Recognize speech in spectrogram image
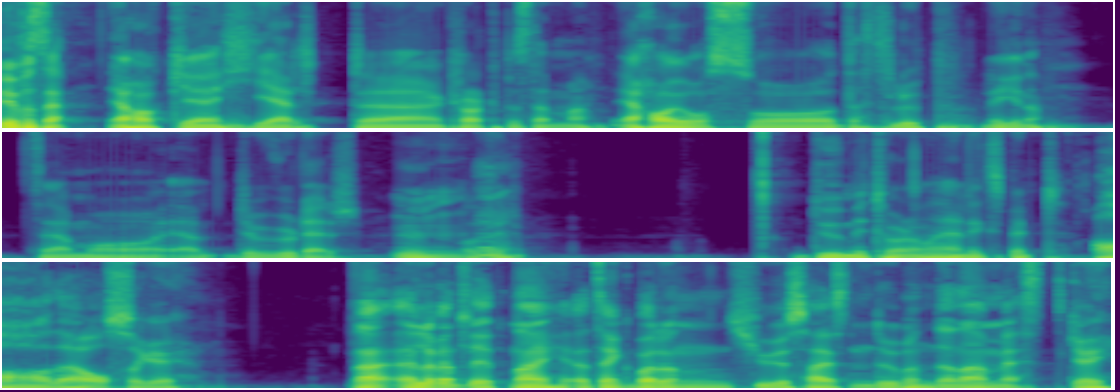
Vi får se. Jeg har ikke helt uh, klart å bestemme meg. Jeg har jo også Deathloop liggende, så jeg må jeg driver vurderer. Mm. Okay. Doom Eternal har jeg ikke spilt. Å, det er også gøy. Nei, eller vent litt. Nei, jeg tenker bare den 2016-doomen. Den er mest gøy.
